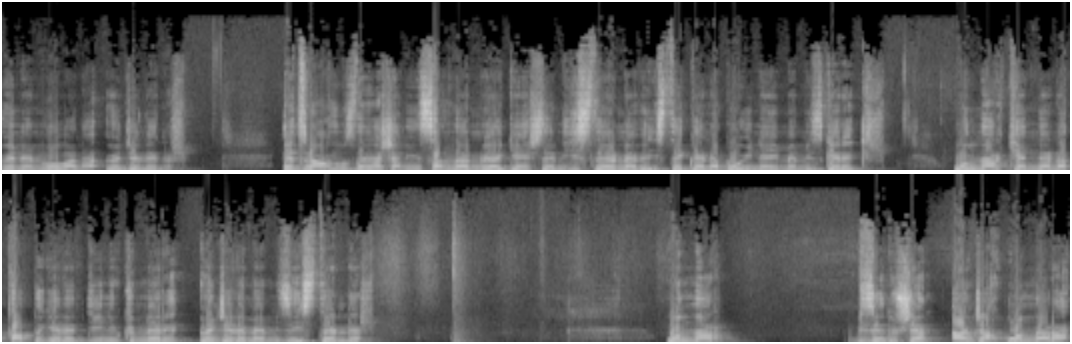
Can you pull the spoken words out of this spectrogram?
önemli olana öncelenir. Etrafımızda yaşayan insanların veya gençlerin hislerine ve isteklerine boyun eğmemiz gerekir. Onlar kendilerine tatlı gelen dini hükümleri öncelememizi isterler. Onlar bize düşen ancak onlara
